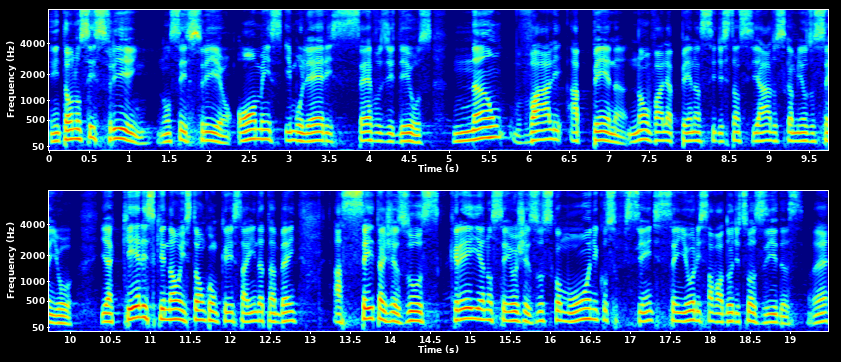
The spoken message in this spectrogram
Então não se esfriem, não se esfriam. Homens e mulheres, servos de Deus, não vale a pena, não vale a pena se distanciar dos caminhos do Senhor. E aqueles que não estão com Cristo ainda também, aceita Jesus, creia no Senhor Jesus como único, suficiente Senhor e Salvador de suas vidas, né?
